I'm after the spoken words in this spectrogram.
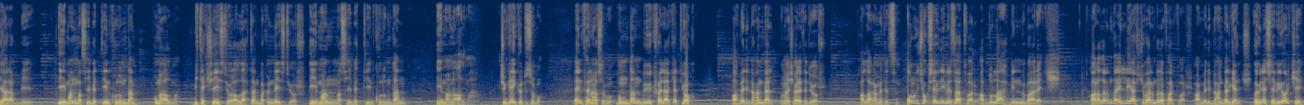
Ya Rabbi iman nasip ettiğin kulundan onu alma. Bir tek şey istiyor Allah'tan. Bakın ne istiyor? İman nasip ettiğin kulundan imanı alma. Çünkü en kötüsü bu. En fenası bu. Bundan büyük felaket yok. Ahmed İbni Hanbel buna işaret ediyor. Allah rahmet etsin. Onun çok sevdiği bir zat var. Abdullah bin Mübarek. Aralarında 50 yaş civarında da fark var. Ahmed İbni Hanbel genç. Öyle seviyor ki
